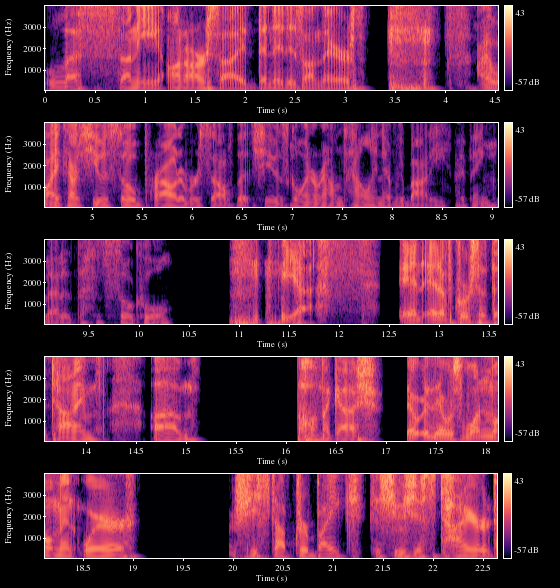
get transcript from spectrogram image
less sunny on our side than it is on theirs. I like how she was so proud of herself that she was going around telling everybody. I think that is that is so cool. yeah, and and of course at the time, um, oh my gosh, there, there was one moment where she stopped her bike because she was just tired.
